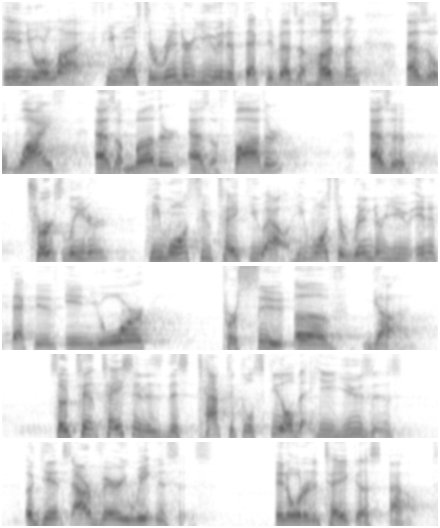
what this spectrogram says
in your life. He wants to render you ineffective as a husband, as a wife, as a mother, as a father, as a church leader. He wants to take you out. He wants to render you ineffective in your pursuit of God. So, temptation is this tactical skill that he uses against our very weaknesses in order to take us out.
